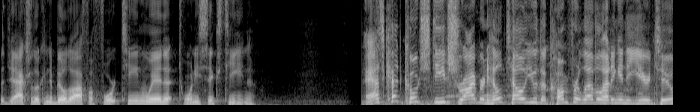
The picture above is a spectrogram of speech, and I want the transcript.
the Jacks are looking to build off a 14-win 2016. Ask head coach Steve Schreiber, and he'll tell you the comfort level heading into year two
